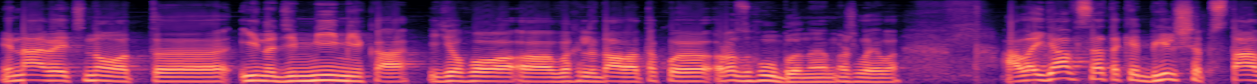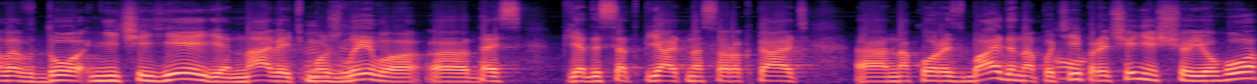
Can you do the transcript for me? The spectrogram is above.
і навіть ну от е, іноді міміка його е, виглядала такою розгубленою, можливо. Але я все-таки більше б ставив до нічиєї, навіть можливо, десь 55 на 45 е, на користь Байдена по тій О. причині, що його е,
